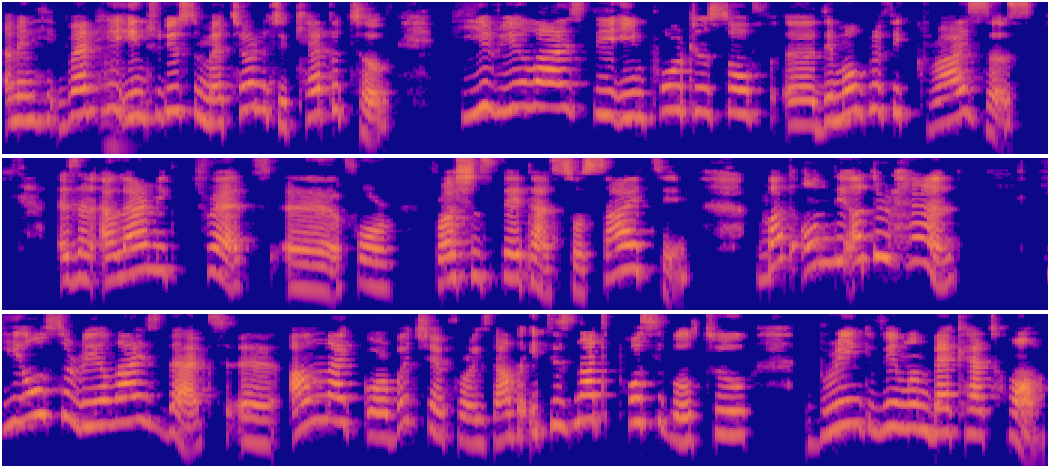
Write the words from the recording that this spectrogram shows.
I mean, when he introduced the maternity capital, he realized the importance of uh, demographic crisis as an alarming threat uh, for Russian state and society. But on the other hand, he also realized that, uh, unlike Gorbachev, for example, it is not possible to bring women back at home.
